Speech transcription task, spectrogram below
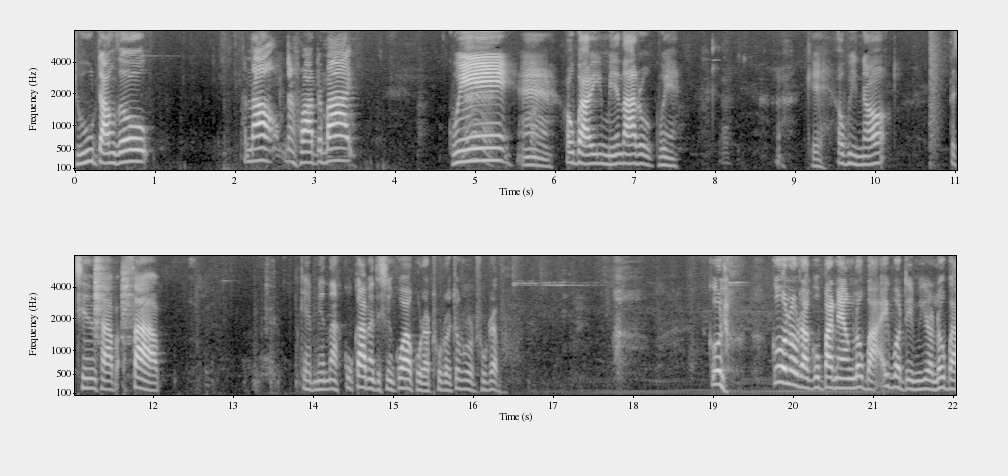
ဒူးတောင်စုပ်ဖနောက်တထွားတမိုက်ဂွင်အဲဟုတ်ပါပြီမင်းသားတို့ဂွင်ကဲဟုတ်ပြီနော် တချင်းစားပါစားကဲမင်းသားကိုကမဲ့တချင်းကိုကကိုတာထိုးတော့ကျုပ်တို့ထိုးတတ်ဘူးကိုလိုကိုလောက်တာကိုပိုင်နေအောင်လုပ်ပါအဲ့ပေါ်တင်ပြီးတော့လုပ်ပါ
